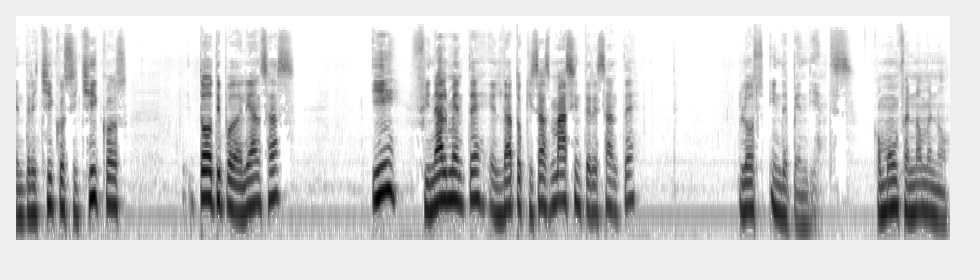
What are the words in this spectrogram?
entre chicos y chicos, todo tipo de alianzas y finalmente el dato quizás más interesante, los independientes, como un fenómeno,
